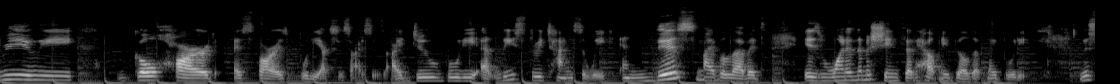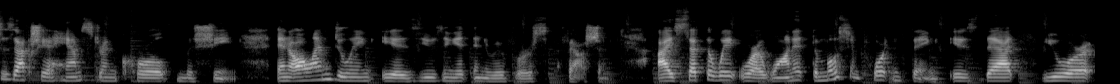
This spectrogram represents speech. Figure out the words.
really go hard as far as booty exercises. I do booty at least three times a week. And this, my beloveds, is one of the machines that helped me build up my booty. This is actually a hamstring curl machine. And all I'm doing is using it in a reverse fashion. I set the weight where I want it. The most important thing is that you're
